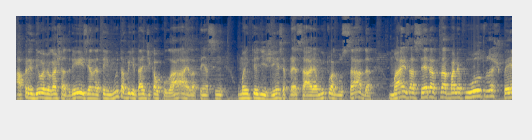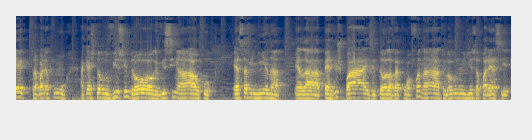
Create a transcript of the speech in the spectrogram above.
aprendeu a jogar xadrez, e ela tem muita habilidade de calcular, ela tem assim uma inteligência para essa área muito aguçada, mas a série trabalha com outros aspectos, trabalha com a questão do vício em droga, vício em álcool. Essa menina, ela perde os pais, então ela vai para um orfanato, e logo no início aparece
